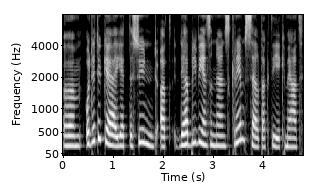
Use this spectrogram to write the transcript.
Um, och det tycker jag är jättesynd att det har blivit en sån här skrämseltaktik med att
